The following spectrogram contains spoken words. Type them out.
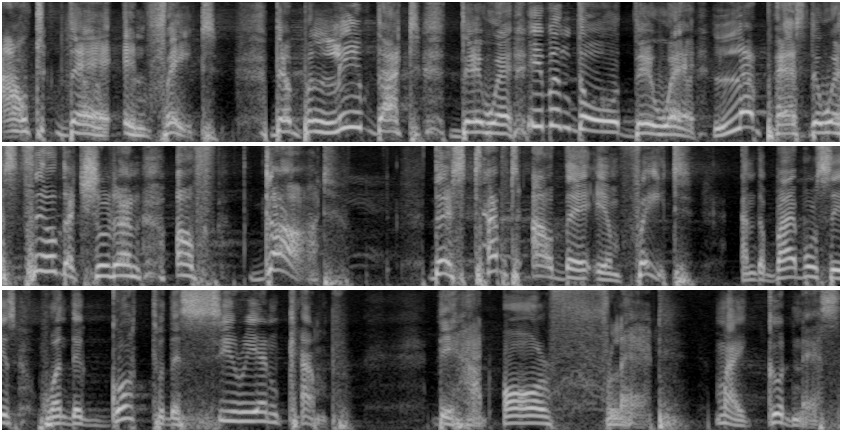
out there in faith. They believed that they were, even though they were lepers, they were still the children of God. They stepped out there in faith. And the Bible says when they got to the Syrian camp, they had all fled. My goodness.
